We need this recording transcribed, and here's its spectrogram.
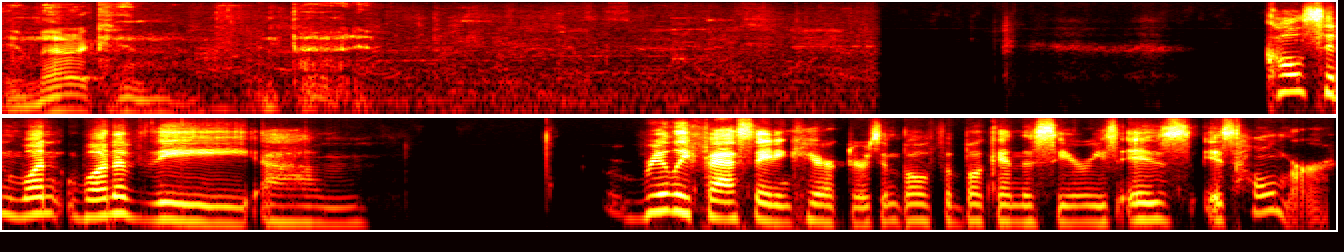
The American imperative. Colson, one one of the um, really fascinating characters in both the book and the series is is Homer,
